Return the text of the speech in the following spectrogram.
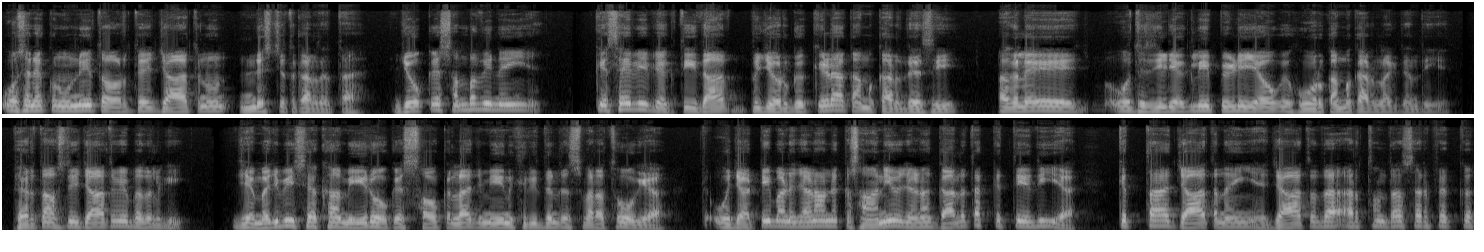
ਉਸ ਨੇ ਕਾਨੂੰਨੀ ਤੌਰ ਤੇ ਜਾਤ ਨੂੰ ਨਿਸ਼ਚਿਤ ਕਰ ਦਿੱਤਾ ਹੈ, ਜੋ ਕਿ ਸੰਭਵ ਹੀ ਨਹੀਂ ਹੈ। ਕਿਸੇ ਵੀ ਵਿਅਕਤੀ ਦਾ ਬਜ਼ੁਰਗ ਕਿਹੜਾ ਕੰਮ ਕਰਦੇ ਸੀ, ਅਗਲੇ ਉਹ ਜਿਹੜੀ ਅਗਲੀ ਪੀੜ੍ਹੀ ਆ, ਉਹ ਕੋਈ ਹੋਰ ਕੰਮ ਕਰਨ ਲੱਗ ਜਾਂਦੀ ਹੈ। ਫਿਰ ਤਾਂ ਉਸ ਦੀ ਜਾਤ ਵੀ ਬਦਲ ਗਈ। ਜੇ ਮਜਬੀ ਸਿੱਖ ਅਮੀਰ ਹੋ ਕੇ 100 ਕਿੱਲਾ ਜ਼ਮੀਨ ਖਰੀਦਣ ਦੇ ਸਮਰੱਥ ਹੋ ਗਿਆ, ਤੇ ਉਹ ਜਾਟੀ ਬਣ ਜਾਣਾ, ਉਹਨੇ ਕਿਸਾਨ ਹੀ ਹੋ ਜਾਣਾ, ਗੱਲ ਤਾਂ ਕਿੱਤੇ ਦੀ ਹੈ। ਕਿੱਤਾ ਜਾਤ ਨਹੀਂ ਹੈ। ਜਾਤ ਦਾ ਅਰਥ ਹੁੰਦਾ ਸਿਰਫ ਇੱਕ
